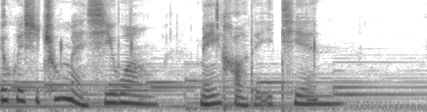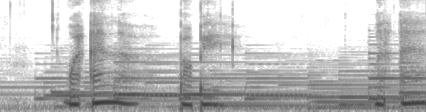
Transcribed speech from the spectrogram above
又会是充满希望美好的一天。晚安了宝贝。晚安。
